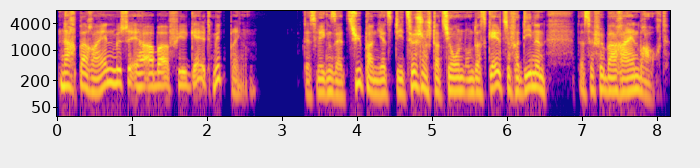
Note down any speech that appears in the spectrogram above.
Nach Bahrain müsse er aber viel Geld mitbringen. Deswegen sei Zypern jetzt die Zwischenstation, um das Geld zu verdienen, das er für Bahrain braucht.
